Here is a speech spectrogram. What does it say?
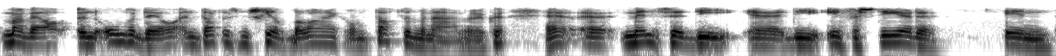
maar wel een onderdeel, en dat is misschien ook belangrijk om dat te benadrukken. Hè, uh, mensen die, uh, die investeerden in.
